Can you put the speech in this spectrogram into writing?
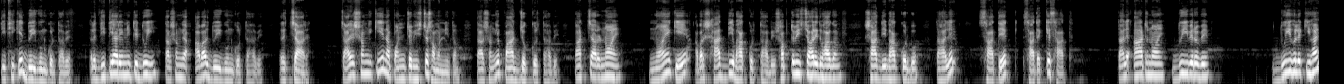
তিথিকে দুই গুণ করতে হবে। তাহলে দ্বিতীয়ার এমনিতে দুই, তার সঙ্গে আবার দুই গুণ করতে হবে। তাহলে চার। চারের সঙ্গে কি না পঞ্চভিষ্ট সমন্বিতম? তার সঙ্গে পাঁচ যোগ করতে হবে। পাঁচ, চার, নয়। নয়কে আবার সাত দিয়ে ভাগ করতে হবে। সপ্তভিষ্ট হরিত ভাগং। সাত দিয়ে ভাগ করব। তাহলে সাত এক সাত। এককে সাত তাহলে আট, নয়, দুই বেরোবে। দুই হলে কি হয়?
